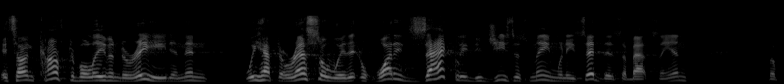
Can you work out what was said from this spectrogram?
it's uncomfortable even to read, and then we have to wrestle with it. What exactly did Jesus mean when he said this about sin? But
